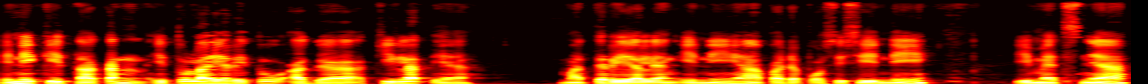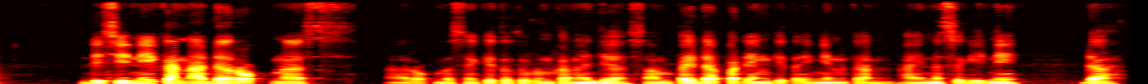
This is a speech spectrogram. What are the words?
Ini kita kan itu layar itu agak kilat ya. Material yang ini, apa pada posisi ini, image-nya. Di sini kan ada roughness Nah, roughnessnya kita turunkan aja sampai dapat yang kita inginkan. Nah, segini, dah.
